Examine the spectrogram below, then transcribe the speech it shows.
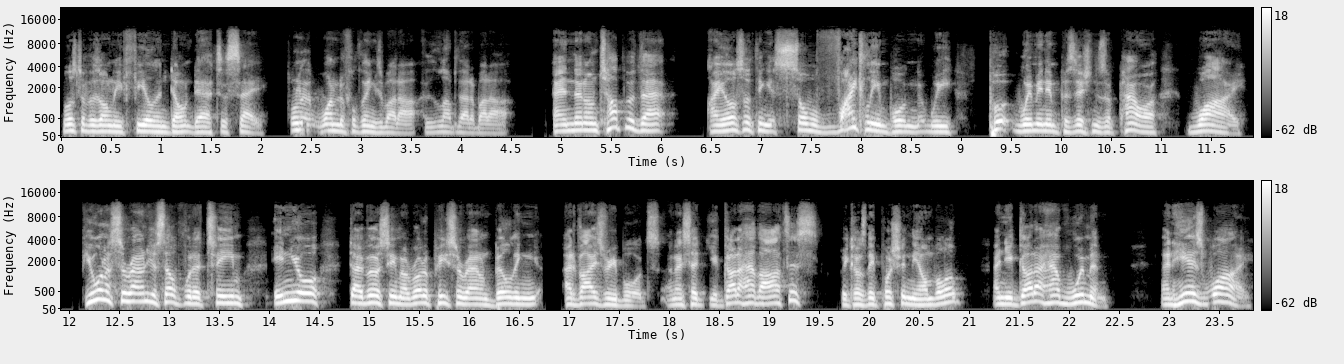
most of us only feel and don't dare to say. One of the wonderful things about art. I love that about art. And then on top of that, I also think it's so vitally important that we put women in positions of power. Why? If you want to surround yourself with a team in your diverse team, I wrote a piece around building advisory boards. And I said, you've got to have artists because they push in the envelope. And you've got to have women. And here's why.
